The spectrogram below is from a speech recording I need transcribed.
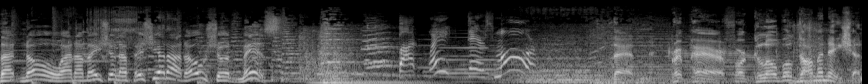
that no animation aficionado should miss. But wait, there's more. Then prepare for global domination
